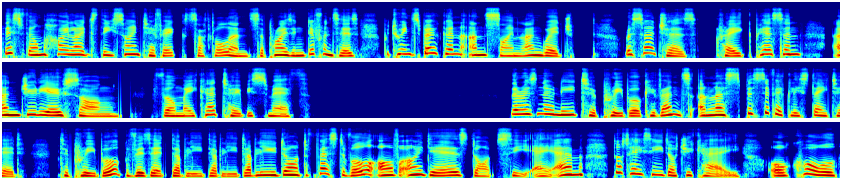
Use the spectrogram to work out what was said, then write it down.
this film highlights the scientific, subtle, and surprising differences between spoken and sign language. Researchers Craig Pearson and Julio Song, filmmaker Toby Smith. There is no need to pre book events unless specifically stated. To pre book, visit www.festivalofideas.cam.ac.uk or call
